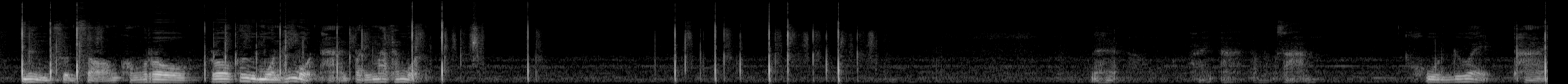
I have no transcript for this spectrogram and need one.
1 ส่วน 2 ของโร โรก็คือมวลทั้งหมดหารปริมาตรทั้งหมด นะฮะให้ r กำลัง สาม คูณด้วยพาย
